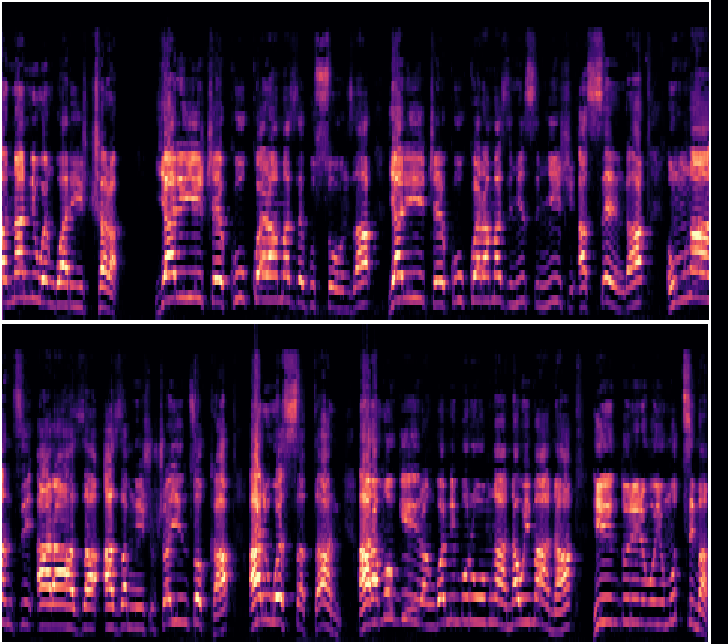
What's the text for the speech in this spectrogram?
ananiwe ngo aricara. Yari yicaye kuko yari amaze gusonza yari yicaye kuko yari amaze iminsi myinshi asenga umwanzi araza aza mu ishusho y'inzoka ari we satani. Aramubwira ngo nimba uri umwana w'imana hindurira uyu mutsima.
